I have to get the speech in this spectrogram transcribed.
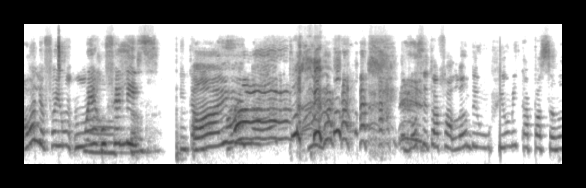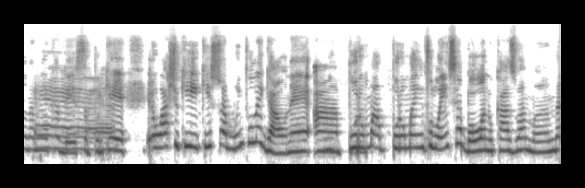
Olha, foi um, um erro feliz. Então, Ai, Renata! Você tá falando em um filme tá passando na minha é... cabeça, porque eu acho que, que isso é muito legal, né? A, por, uma, por uma influência boa, no caso Amanda,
